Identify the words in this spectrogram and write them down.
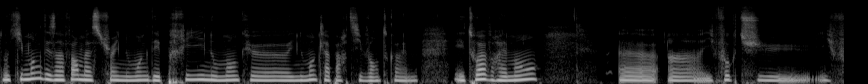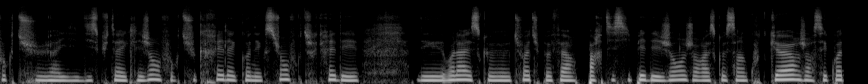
Donc il manque des informations, il nous manque des prix, il nous manque, euh, il nous manque la partie vente quand même. Et toi vraiment, il faut que tu, il faut que tu ailles discuter avec les gens, il faut que tu crées les connexions, il faut que tu crées des, des voilà, est-ce que tu vois, tu peux faire participer des gens, genre est-ce que c'est un coup de cœur, genre c'est quoi,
